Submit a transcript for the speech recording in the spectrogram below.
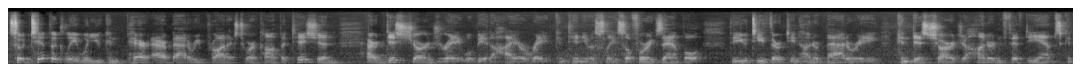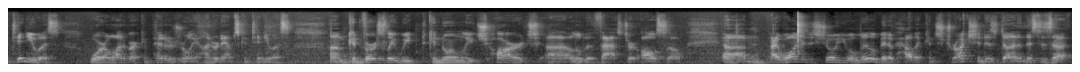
So typically when you compare our battery products to our competition, our discharge rate will be at a higher rate continuously. So for example, the UT1300 battery can discharge 150 amps continuous where a lot of our competitors are only 100 amps continuous. Um, conversely, we can normally charge uh, a little bit faster also. Um, I wanted to show you a little bit of how the construction is done, and this is a,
